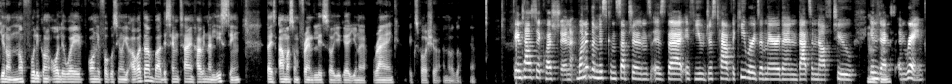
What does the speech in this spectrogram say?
you know not fully going all the way only focusing on your avatar but at the same time having a listing that is amazon friendly so you get you know rank exposure and all that yeah Fantastic question. One of the misconceptions is that if you just have the keywords in there, then that's enough to mm-hmm. index and rank.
